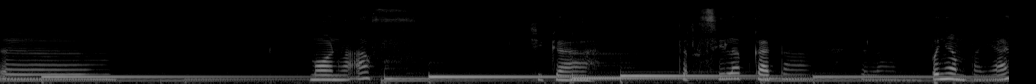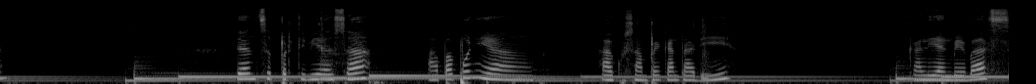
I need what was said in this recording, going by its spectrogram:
Um, mohon maaf jika tersilap kata dalam penyampaian. Dan seperti biasa, apa pun yang aku sampaikan tadi, kalian bebas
